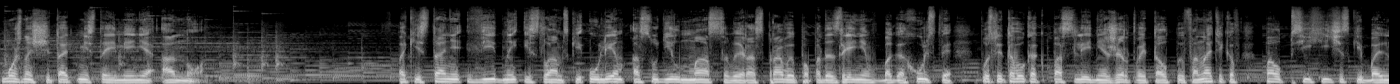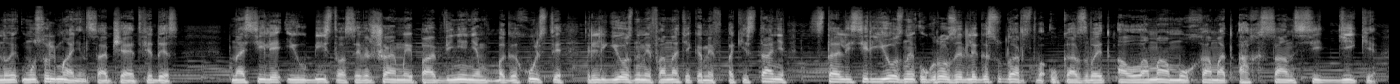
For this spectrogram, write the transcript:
можно считать местоимение «оно». Пакистане видный исламский улем осудил массовые расправы по подозрениям в богохульстве после того, как последней жертвой толпы фанатиков пал психически больной мусульманин, сообщает Фидес. Насилие и убийства, совершаемые по обвинениям в богохульстве религиозными фанатиками в Пакистане, стали серьезной угрозой для государства, указывает Аллама Мухаммад Ахсан Сиддики –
